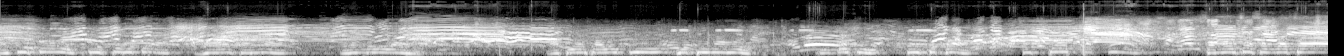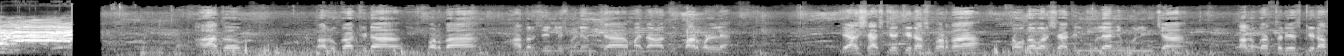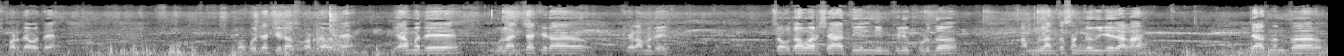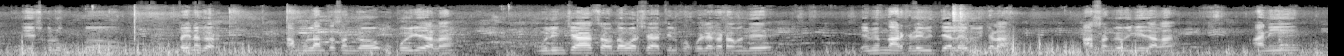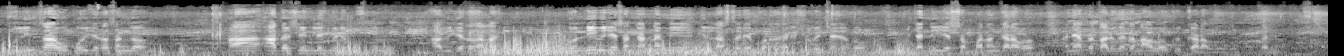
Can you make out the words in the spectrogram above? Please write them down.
अतिशय भव्यरित्या हा सामना रंगलेला आहे. आपल्या शाळेची जी टीम आहे क्रिकेटची ती सुद्धा समोरच्या संघाचा आज तालुका क्रीडा स्पर्धा आदर्श इंग्लिश मिडियमच्या मैदानातील पार पडल्या. या शासकीय क्रीडा स्पर्धा चौदा वर्षातील मुले आणि मुलींच्या तालुकास्तरीय क्रीडा स्पर्धा होत्या खो खोच्या क्रीडा स्पर्धा होत्या. यामध्ये मुलांच्या क्रीडा खेळामध्ये चौदा वर्षातील निमखिली खुर्द हा मुलांचा संघ विजय झाला. त्यानंतर जयस्कूल उदयनगर हा मुलांचा संघ उपविजय झाला. मुलींच्या चौदा वर्षातील खो खोच्या गटामध्ये एम एम नारखेडे विद्यालय रुईखेळा हा संघ विजयी झाला. आणि मुलींचा उपविजेता संघ हा आदर्श इंग्लिश मिडियम स्कूल हा विजेता झाला. दोन्ही विजय संघांना मी जिल्हास्तरीय स्पर्धेसाठी शुभेच्छा देतो. की त्यांनी यश संपादन करावं आणि आपल्या तालुक्याचं नाव लौकिक करावं. धन्यवाद.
